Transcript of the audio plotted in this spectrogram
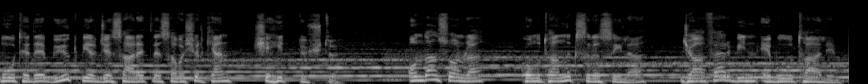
Mute'de büyük bir cesaretle savaşırken şehit düştü. Ondan sonra komutanlık sırasıyla Cafer bin Ebu Talib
